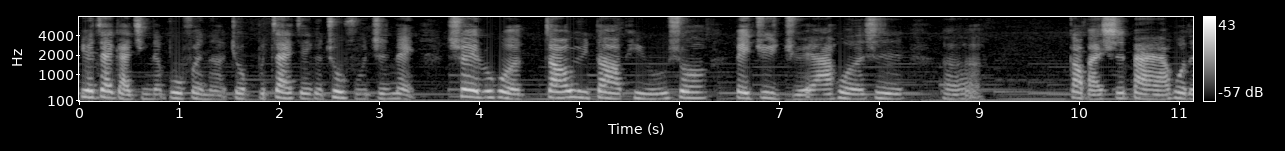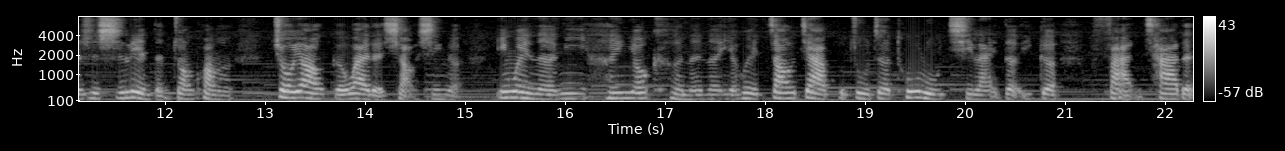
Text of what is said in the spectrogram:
因为在感情的部分呢就不在这个祝福之内，所以如果遭遇到，譬如说。被拒绝啊，或者是呃告白失败啊，或者是失恋等状况，就要格外的小心了。因为呢，你很有可能呢也会招架不住这突如其来的一个反差的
